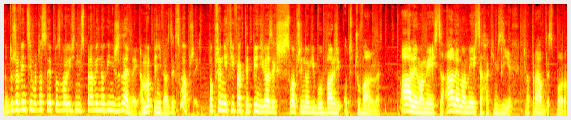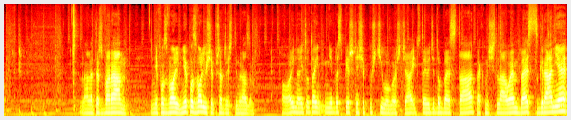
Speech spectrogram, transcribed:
No dużo więcej można sobie pozwolić nim z prawej nogi niż z lewej, a ma 5 gwiazdek słabszej. W poprzednich FIFach te 5 gwiazdek słabszej nogi były bardziej odczuwalne. Ale ma miejsca, ale ma miejsca Hakim Ziyech. Naprawdę sporo. No ale też Varan nie pozwolił, nie pozwolił się przedrzeć tym razem. Oj, no i tutaj niebezpiecznie się puściło gościa i tutaj będzie do Besta, tak myślałem. Best zgranie.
